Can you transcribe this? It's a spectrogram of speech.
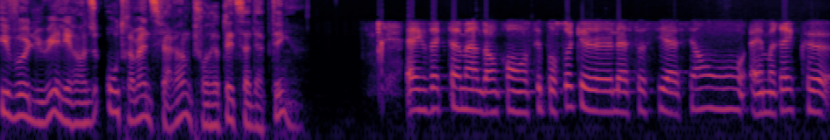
évolué, elle est rendue autrement différente, puis il faudrait peut-être s'adapter. hein. Exactement. Donc, on, c'est pour ça que l'association aimerait que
